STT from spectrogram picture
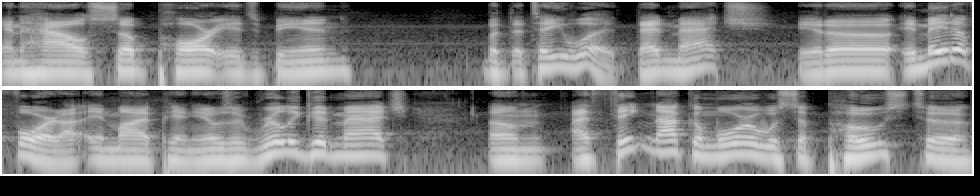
and how subpar it's been. But I tell you what, that match it uh it made up for it in my opinion. It was a really good match. Um, I think Nakamura was supposed to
